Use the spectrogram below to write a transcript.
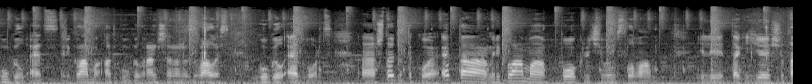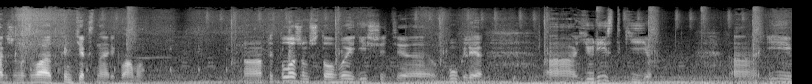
Google Ads, реклама от Google. Раньше она называлась Google AdWords. Э, что это такое? Это реклама по ключевым словам. Или так, ее еще также называют контекстная реклама. Э, предположим, что вы ищете в Google э, юрист Киев. Э, и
